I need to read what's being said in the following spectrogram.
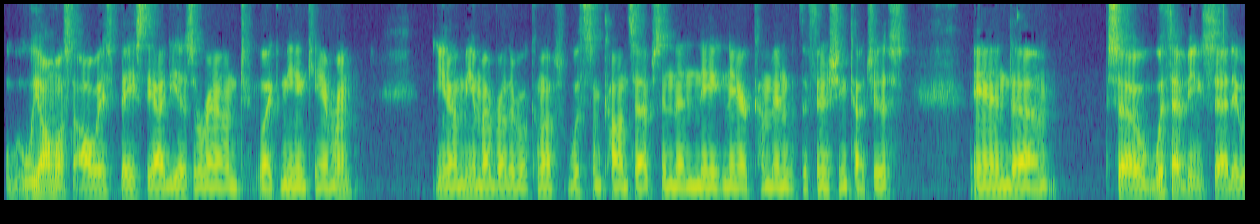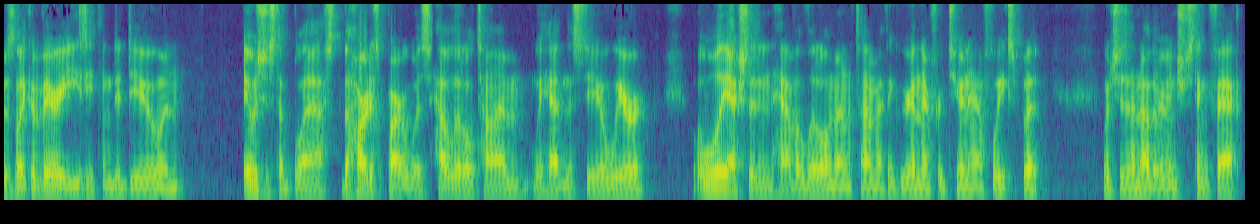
we almost always base the ideas around like me and Cameron. You know, me and my brother will come up with some concepts, and then Nate and Eric come in with the finishing touches. And um, so, with that being said, it was like a very easy thing to do, and it was just a blast. The hardest part was how little time we had in the studio. We were, well, we actually didn't have a little amount of time. I think we were in there for two and a half weeks, but which is another interesting fact.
